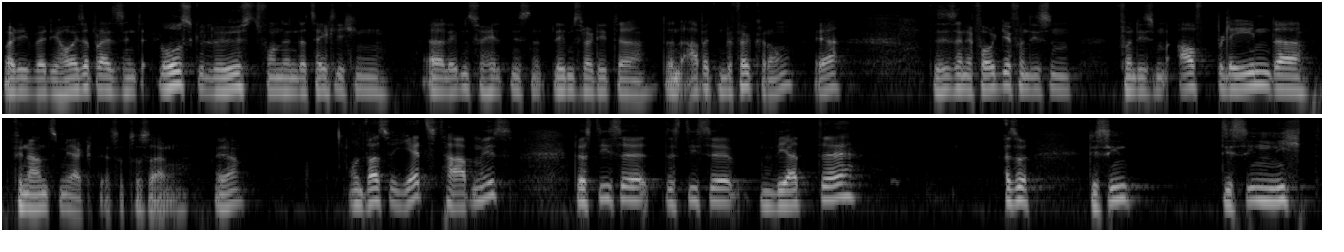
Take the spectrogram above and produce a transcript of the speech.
weil die, weil die Häuserpreise sind losgelöst von den tatsächlichen äh, Lebensverhältnissen, Lebensrealität der, der arbeitenden Bevölkerung. Ja. Das ist eine Folge von diesem, von diesem Aufblähen der Finanzmärkte sozusagen. Ja. Und was wir jetzt haben, ist, dass diese, dass diese Werte, also die sind die sind nicht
